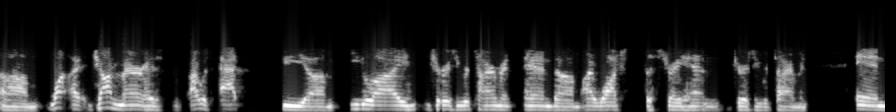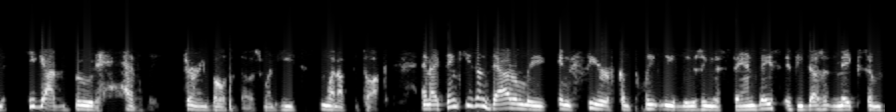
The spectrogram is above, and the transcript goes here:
Um, what, uh, John Mara has, I was at the um, Eli jersey retirement and um, I watched the Strahan jersey retirement, and he got booed heavily during both of those when he went up to talk. And I think he's undoubtedly in fear of completely losing this fan base if he doesn't make some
